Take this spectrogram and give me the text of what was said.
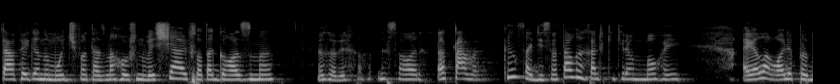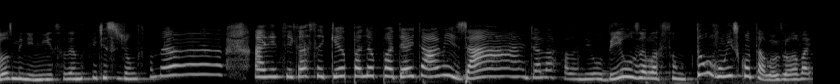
Tava pegando um monte de fantasma roxo no vestiário, que solta gosma. Nessa hora, ela tava cansadíssima, ela tava cansada de quem queria morrer. Aí ela olha para duas menininhas fazendo feitiço junto, falando: Ah, a gente conseguiu pelo poder da amizade. Ela fala: Meu Deus, elas são tão ruins quanto a luz, ela vai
